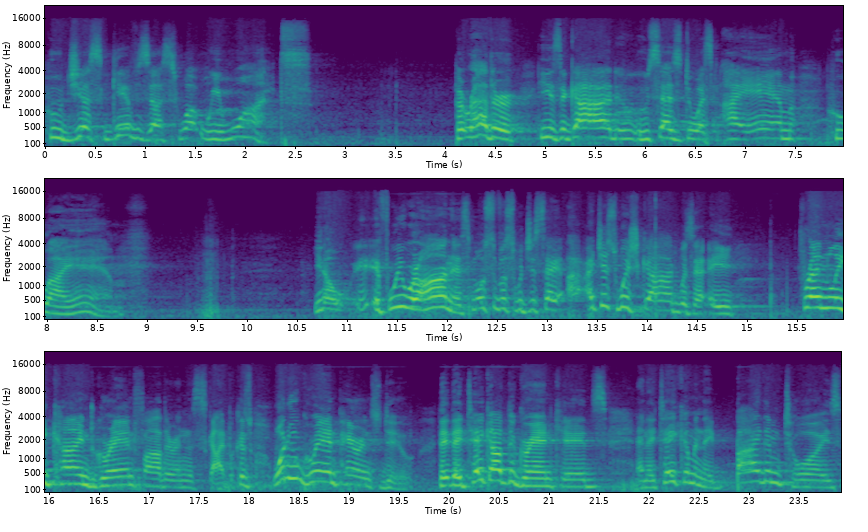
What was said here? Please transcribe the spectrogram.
who just gives us what we want. But rather, He is a God who, who says to us, I am who I am. You know, if we were honest, most of us would just say, I, just wish God was a friendly, kind grandfather in the sky. Because what do grandparents do? They, they take out the grandkids and they take them and they buy them toys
